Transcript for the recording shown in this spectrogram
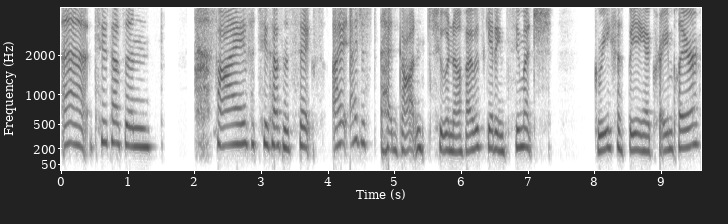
uh, 2005, 2006, I, I just had gotten to enough. I was getting too much grief of being a crane player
